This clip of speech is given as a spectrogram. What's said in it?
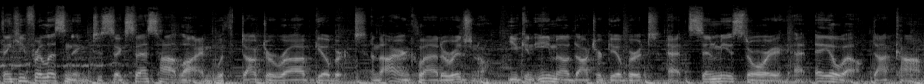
Thank you for listening to Success Hotline with Dr. Rob Gilbert, an Ironclad original. You can email Dr. Gilbert at sendmeastory at AOL.com.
